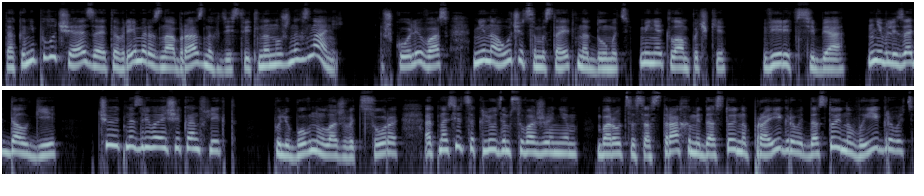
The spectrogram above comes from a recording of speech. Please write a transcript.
так и не получая за это время разнообразных, действительно нужных знаний. В школе вас не научат самостоятельно думать, менять лампочки, верить в себя, не влезать в долги, чуять назревающий конфликт, полюбовно улаживать ссоры, относиться к людям с уважением, бороться со страхами, достойно проигрывать, достойно выигрывать.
